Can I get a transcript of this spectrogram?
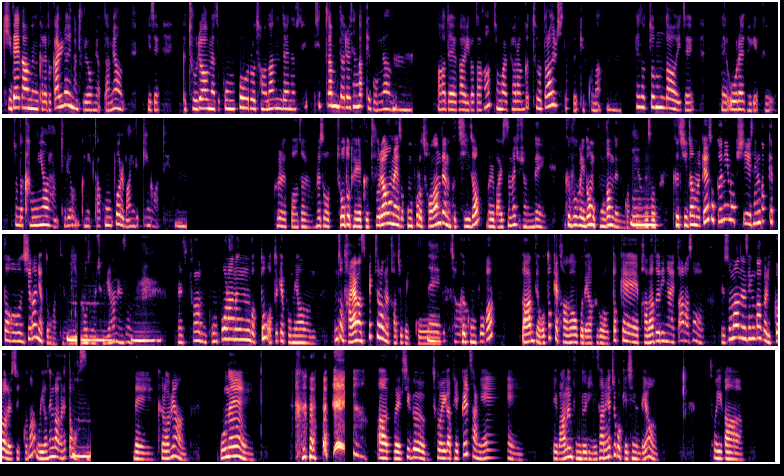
기대감은 그래도 깔려 있는 두려움이었다면 이제 그 두려움에서 공포로 전환되는 시, 시점들을 생각해 보면 음. 아 내가 이러다가 정말 벼랑 끝으로 떨어질 수도 있겠구나 음. 해서 좀 더 이제 네, 올해 되게 그 좀 더 강렬한 두려움 그러니까 공포를 많이 느낀 것 같아요. 음. 그래 맞아요. 그래서 저도 되게 그 두려움에서 공포로 전환되는 그 지점을 말씀해 주셨는데 그 부분이 너무 공감되는 것 같아요. 그래서 음. 그 지점을 계속 끊임없이 생각했던 시간이었던 것 같아요. 이 음. 방송을 준비하면서. 음. 그래서 참 공포라는 것도 어떻게 보면 엄청 다양한 스펙트럼을 가지고 있고 네, 그쵸. 그 공포가 나한테 어떻게 다가오고 내가 그걸 어떻게 받아들이냐에 따라서 수많은 생각을 이끌어낼 수 있구나 뭐 이런 생각을 했던 것 음. 같습니다. 네, 그러면 오늘 아, 네, 지금 저희가 댓글창에 되게 많은 분들이 인사를 해주고 계시는데요. 저희가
